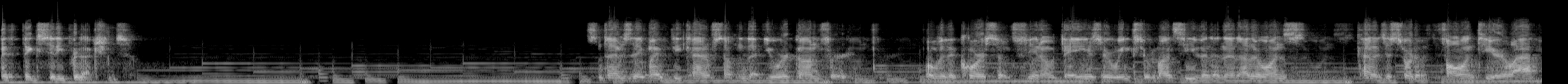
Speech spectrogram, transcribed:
with Big City Productions. Sometimes they might be kind of something that you work on for over the course of, you know, days or weeks or months even, and then other ones kind of just sort of fall into your lap.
